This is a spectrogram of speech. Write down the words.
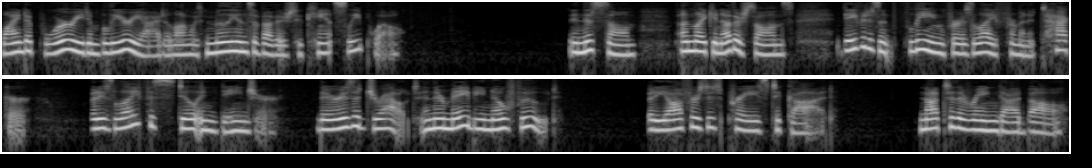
wind up worried and bleary eyed along with millions of others who can't sleep well. In this psalm, unlike in other psalms, David isn't fleeing for his life from an attacker, but his life is still in danger. There is a drought, and there may be no food. But he offers his praise to God, not to the rain god Baal,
